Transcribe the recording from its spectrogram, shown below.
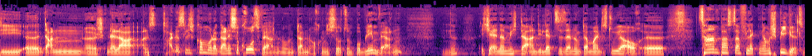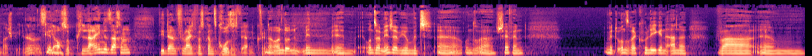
die äh, dann äh, schneller ans Tageslicht kommen oder gar nicht so groß werden und dann auch nicht so zum Problem werden. Ne? Ich erinnere mich da an die letzte Sendung, da meintest du ja auch äh, Zahnpastaflecken am Spiegel zum Beispiel. Ne? Das sind ja Genau. auch so kleine Sachen, die dann vielleicht was ganz Großes werden können. Genau, und, und in, in unserem Interview mit äh, unserer Chefin, mit unserer Kollegin Anne, war ähm,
